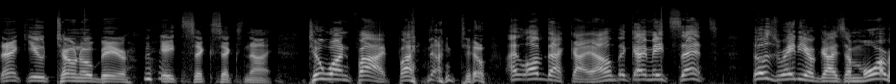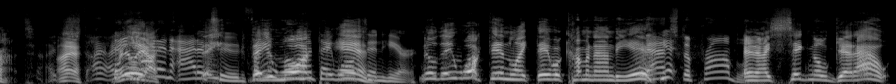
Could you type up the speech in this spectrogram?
Thank you, Tono Beer, 8669. 215 592. I love that guy, Al. The guy made sense. Those radio guys are morons. I just- I- I- They really had are. an attitude They- from they the moment walked they walked in here. No, they walked in like they were coming on the air. That's the problem. and I signaled get out,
